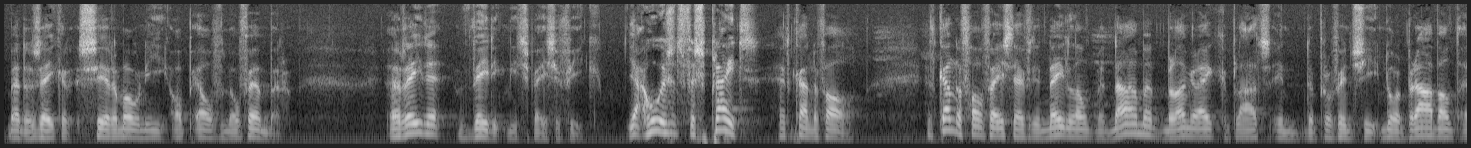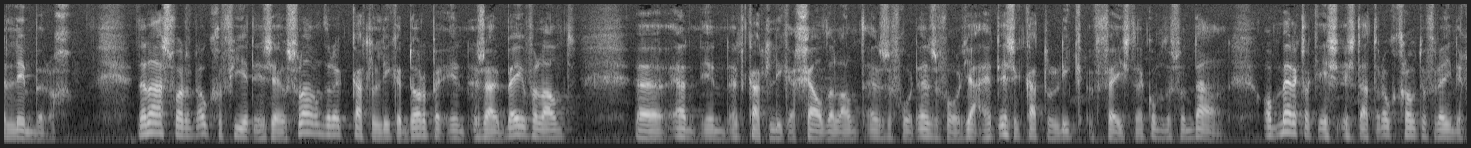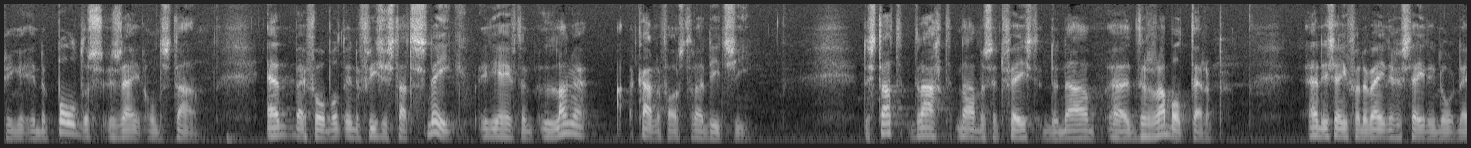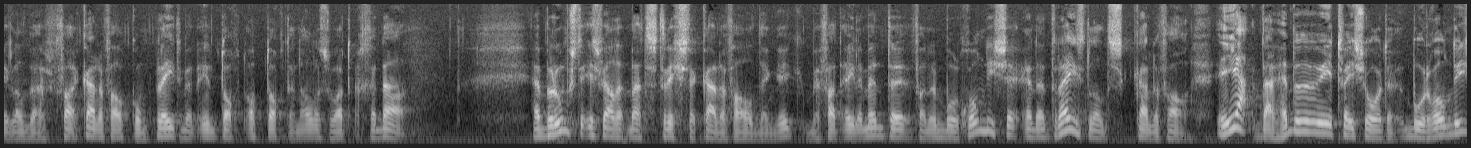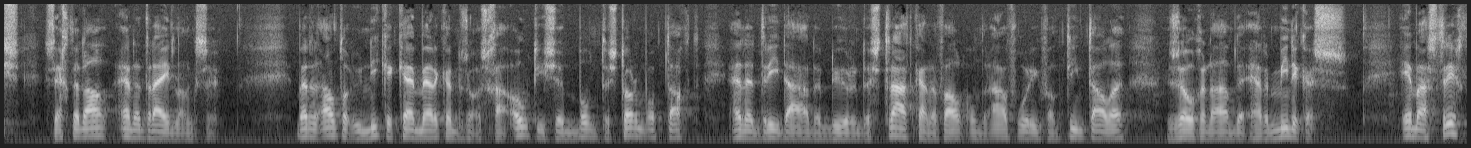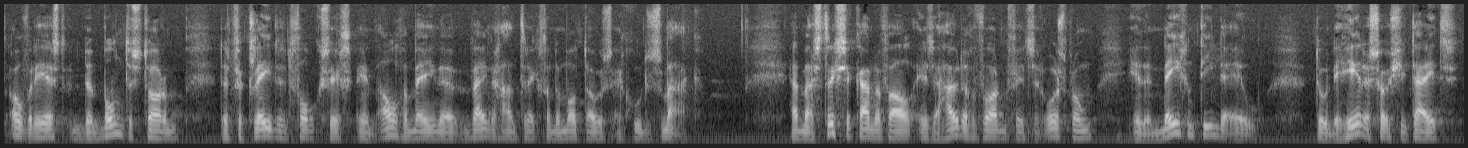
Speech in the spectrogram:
met een zeker ceremonie op 11 november. Een reden weet ik niet specifiek. Ja, hoe is het verspreid, het carnaval? Het carnavalfeest heeft in Nederland met name belangrijke plaats in de provincie Noord-Brabant en Limburg. Daarnaast wordt het ook gevierd in Zeeuws-Vlaanderen, katholieke dorpen in Zuid-Beverland uh, en in het katholieke Gelderland enzovoort enzovoort. Ja, het is een katholiek feest, daar komt het vandaan. Opmerkelijk is, is dat er ook grote verenigingen in de polders zijn ontstaan. En bijvoorbeeld in de Friese stad Sneek, die heeft een lange carnavalstraditie. De stad draagt namens het feest de naam uh, Drabbelterp. En is een van de weinige steden in Noord-Nederland waar carnaval compleet met intocht, optocht en alles wordt gedaan. Het beroemdste is wel het Maastrichtse carnaval, denk ik. Bevat elementen van het Bourgondische en het Rijnslands carnaval. En ja, daar hebben we weer twee soorten. Bourgondisch, zegt het al, en het Rijnlandse. Met een aantal unieke kenmerken zoals chaotische bonte stormoptocht en het drie dagen durende straatcarnaval onder aanvoering van tientallen zogenaamde herminicus. In Maastricht overheerst de bonte storm, dat verkleden het volk zich in algemene weinig aantrek van de motto's en goede smaak. Het Maastrichtse carnaval in zijn huidige vorm vindt zijn oorsprong in de 19e eeuw, toen de Herensociëteit,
